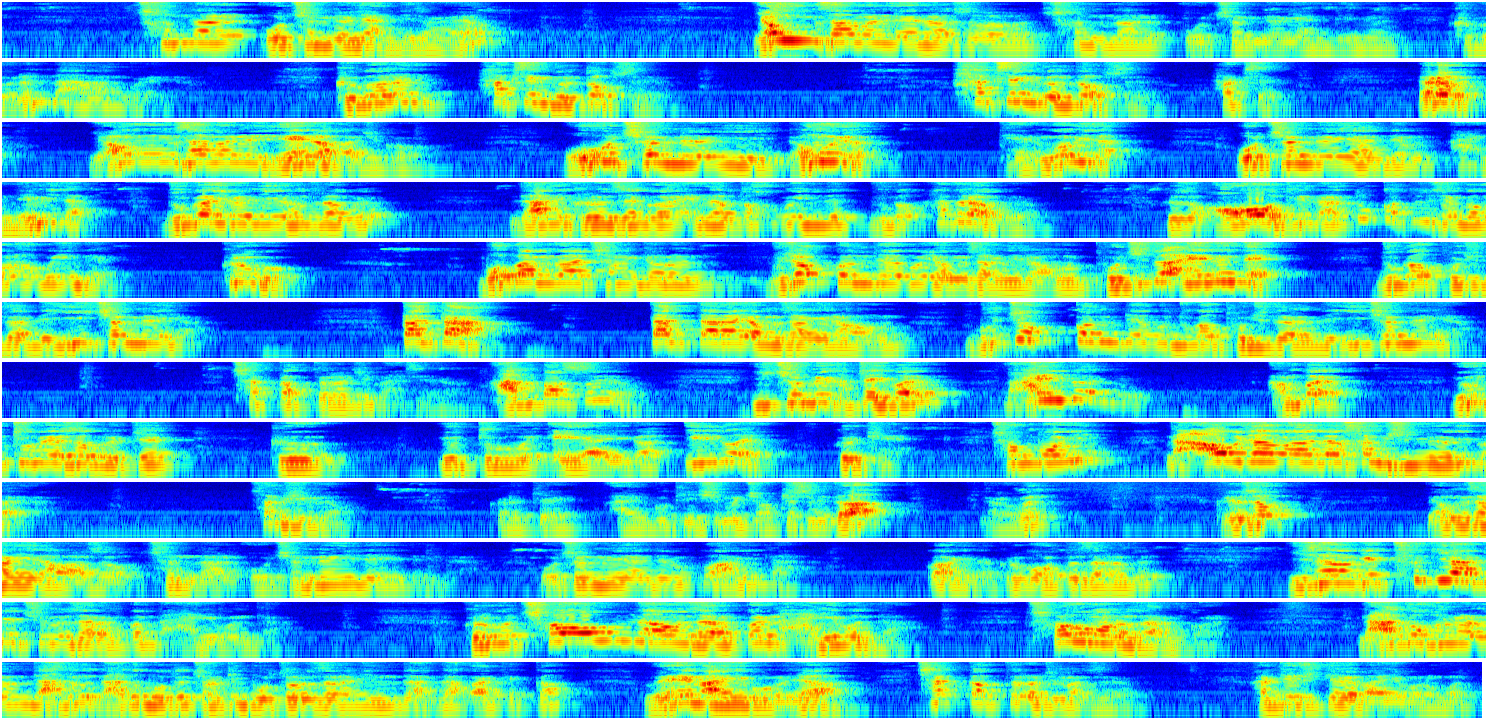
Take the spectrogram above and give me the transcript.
첫날 5천 명이 안 되잖아요. 영상을 내놔서 첫날 5천 명이 안 되면 그거는 망한 거예요. 그거는 학생들도 없어요. 학생들도 없어요. 학생. 여러분, 영상을 내놔가지고 5천 명이 넘으면 되는 겁니다. 5천 명이 안 되면 안 됩니다. 누가 이런 얘기를 하더라고요? 나는 그런 생각을 옛날부터 하고 있는데 누가 하더라고요. 그래서 어 어떻게 나랑 똑같은 생각을 하고 있네. 그리고 모방과 창조는 무조건 되고 영상이 나오면 보지도 안 했는데 누가 보지도 않는데 2천 명이야. 딴따라 딴따라 영상이 나오면 무조건 되고 누가 보지도 않는데 2천 명이야. 착각들 하지 마세요. 안 봤어요. 2천 명이 갑자기 봐요? 말도 안 돼요. 안 봐요. 유튜브에서 그렇게 그 유튜브 AI가 읽어요. 그렇게. 천봉이 나오자마자 30명이 봐요. 30명. 그렇게 알고 계시면 좋겠습니다. 여러분. 그래서 영상이 나와서 첫날 5천명이 돼야 된다. 5천명이 안 되면 꽝이다. 꽝이다. 그리고 어떤 사람들 이상하게 특이하게 주는 사람 건 많이 본다. 그리고 처음 나온 사람 걸 많이 본다. 처음 오는 사람 걸. 나도 하려면 나도 나도 못 저렇게 못 오는 사람이 있는데 안 나갈까? 왜 많이 보느냐? 착각들 하지 마세요. 가르쳐 줄게요. 왜 많이 보는 건.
